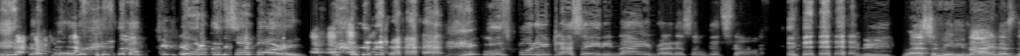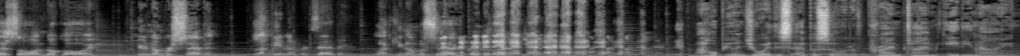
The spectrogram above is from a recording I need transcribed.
so, been so boring. we was put in class of '89, bruh. That's some good stuff. Class of '89. That's that's the one. Oi. You're number seven. Lucky So, number seven. lucky number seven. I hope you enjoyed this episode of Primetime 89.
